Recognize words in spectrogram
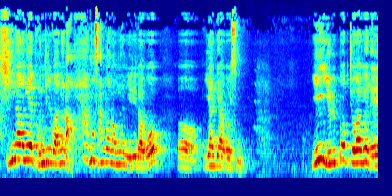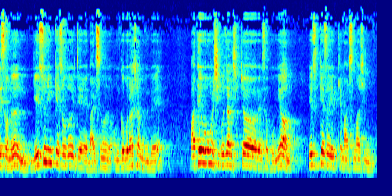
신앙의 본질과는 아무 상관없는 일이라고 어, 이야기하고 있습니다. 이 율법 조항에 대해서는 예수님께서도 이제 말씀을 언급을 하셨는데 마태복음 15장 10절에서 보면 예수께서 이렇게 말씀하십니다.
